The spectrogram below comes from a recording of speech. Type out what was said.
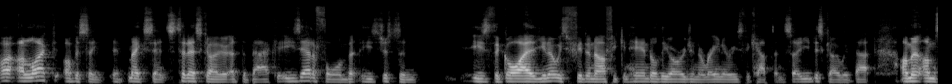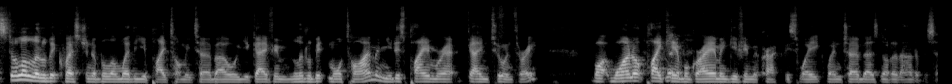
I, I, like, obviously, it makes sense. Tedesco at the back, he's out of form, but he's just an he's the guy. You know, he's fit enough. He can handle the Origin arena. He's the captain, so you just go with that. I mean, I'm still a little bit questionable on whether you play Tommy Turbo or you gave him a little bit more time and you just play him around game two and three. But why not play Campbell Graham and give him a crack this week when Turbo's not at 100%?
